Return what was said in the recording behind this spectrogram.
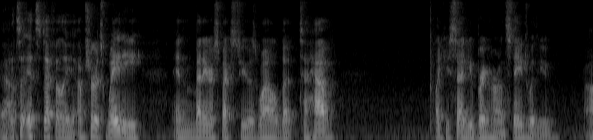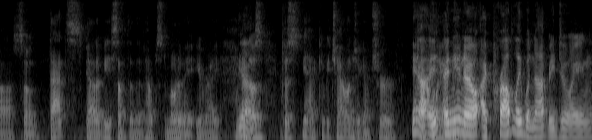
Yeah. It's it's definitely. I'm sure it's weighty in many respects to you as well. But to have, like you said, you bring her on stage with you, uh, so that's got to be something that helps to motivate you, right? Yeah. Because yeah, it can be challenging. I'm sure. Yeah, and, only and in you know, I probably would not be doing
